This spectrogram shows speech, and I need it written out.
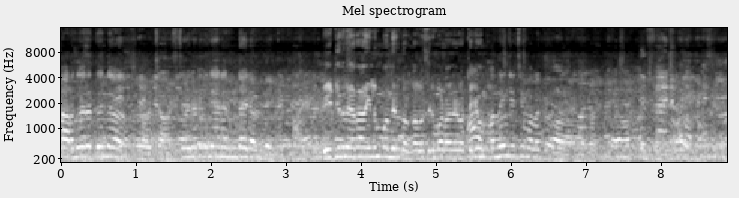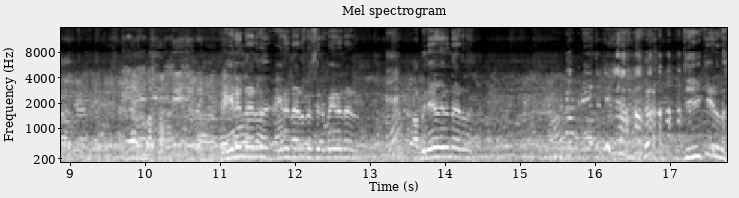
പറഞ്ഞ പോലെ തന്നെ ചാൻസ് ചെയ്തിട്ടുണ്ടെങ്കിൽ ഞാൻ എന്തായാലും അഭിനയിക്കും വീട്ടിൽ നിന്ന് വേറെ ആരെങ്കിലും വന്നിരുന്നോ സിനിമ? അമ്മയും ചേച്ചിയും വന്നിട്ടുണ്ട് എങ്ങനെയുണ്ടായിരുന്നു? എങ്ങനെയുണ്ടായിരുന്നു? സിനിമ എങ്ങനെയുണ്ടായിരുന്നു? അഭിനയം എങ്ങനെയുണ്ടായിരുന്നു? ജീവിക്കായിരുന്നു?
